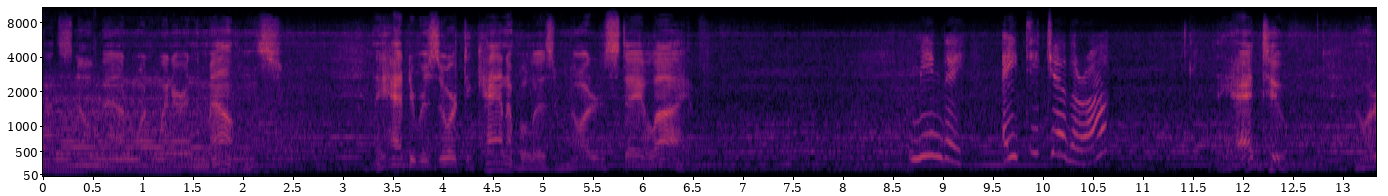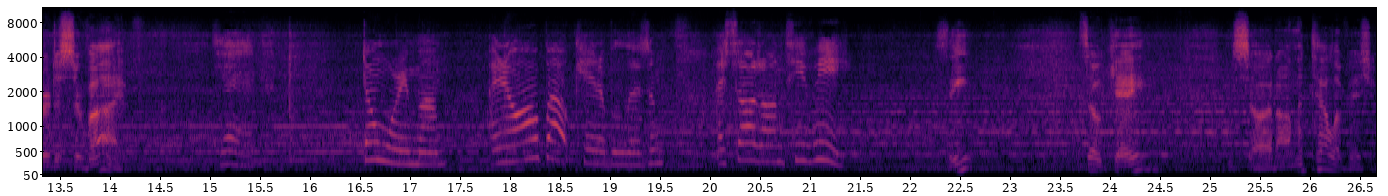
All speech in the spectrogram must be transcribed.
Got snowbound one winter in the mountains. They had to resort to cannibalism in order to stay alive. You mean they ate each other up? They had to in order to survive. Jack. Don't worry, Mom. I know all about cannibalism. I saw it on TV. See? It's okay. You saw it on the television.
